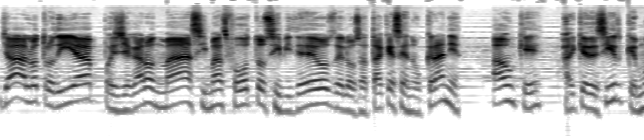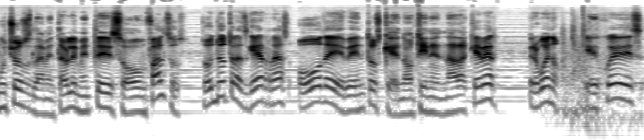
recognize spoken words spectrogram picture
Ya al otro día, pues llegaron más y más fotos y videos de los ataques en Ucrania, aunque hay que decir que muchos lamentablemente son falsos, son de otras guerras o de eventos que no tienen nada que ver. Pero bueno, el jueves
